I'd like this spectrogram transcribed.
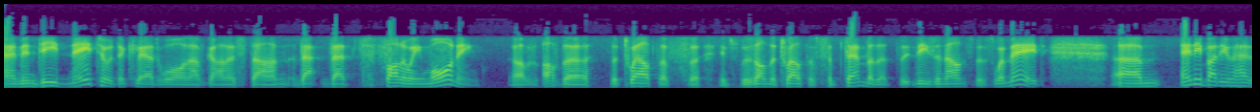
and indeed NATO declared war on Afghanistan, that that following morning of, of the the 12th of uh, it was on the 12th of September that the, these announcements were made. Um, anybody who has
